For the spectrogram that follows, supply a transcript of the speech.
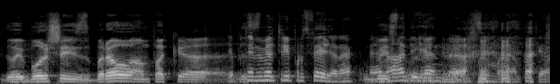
kdo je boljše izbral, ampak eh, Ja, potem bi imeli tri portfelje, ne? V bistvu, Adi, ne, en, ja. recimo, ne, ampak ja.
